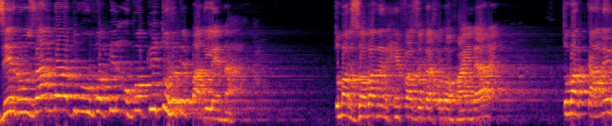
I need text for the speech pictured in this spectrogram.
যে রোজার দ্বারা তুমি উপকৃত উপকৃত হতে পারলে না, তোমার জবানের হেফাজত এখনও হয় নাই। তোমার কানের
